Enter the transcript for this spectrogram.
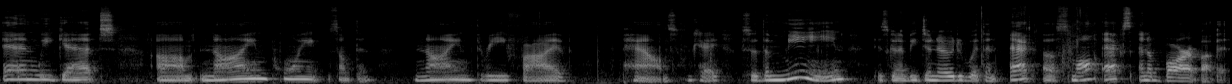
and we get um, 9 point something, 935 pounds. Okay, so the mean is going to be denoted with an x, a small x and a bar above it.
